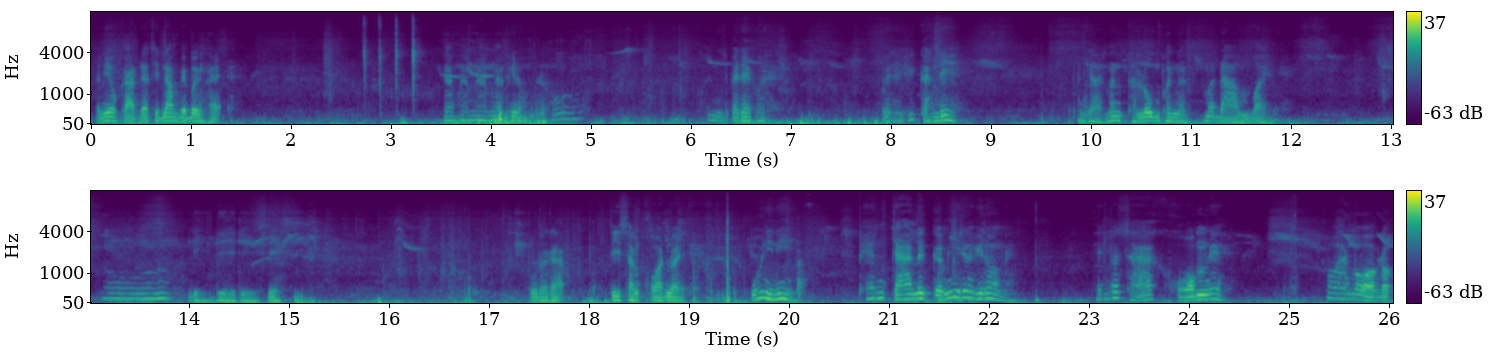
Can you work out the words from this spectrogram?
ถ้ามีโอกาสเดี๋ยวสินํไปเบิ่งให้งามงามงามงามพี่น้องโอ้ยนี่ไปได้พ่อไปได้คือกันดิปัญญาณมันถล่มเพิ่นนั่นมาดามไว้ดีดีดีดีปุระดะตีสังกรไว้โอ้ยนี่นี่แผ่นจารึกก็มีเด้อพี่น้องเนี่ย เป็นภาษาขอมเด้เขาอ่านบ่ออกดอก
